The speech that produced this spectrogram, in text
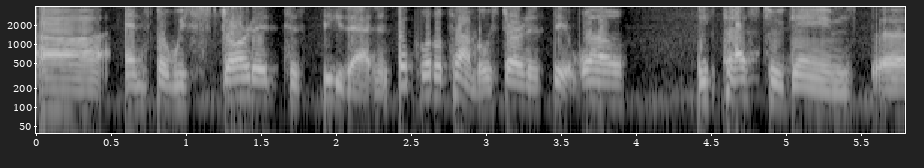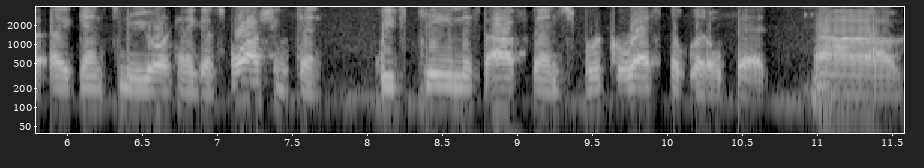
Uh, and so we started to see that, and it took a little time, but we started to see it. Well, these past two games uh, against New York and against Washington, we've seen this offense regress a little bit. Uh,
